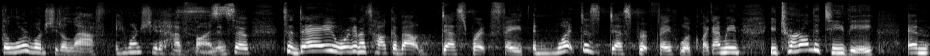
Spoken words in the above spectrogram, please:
the Lord wants you to laugh. He wants you to have fun. And so today we're going to talk about desperate faith. And what does desperate faith look like? I mean, you turn on the TV and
